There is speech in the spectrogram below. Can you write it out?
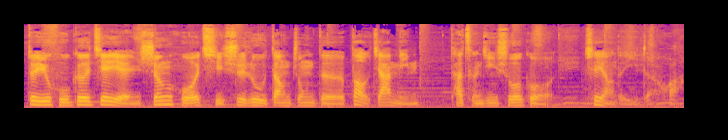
对于胡歌接演《生活启示录》当中的鲍家明，他曾经说过这样的一段话。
